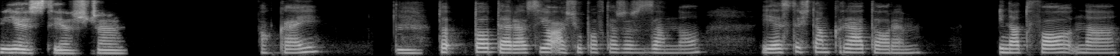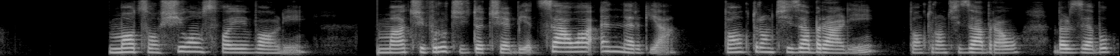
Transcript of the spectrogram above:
Jest jeszcze. Ok. Mm, To, to teraz, Joasiu, powtarzasz za mną. Jesteś tam kreatorem i na two, na mocą, siłą swojej woli ma ci wrócić do ciebie cała energia, tą, którą ci zabrali, tą, którą ci zabrał Belzebub,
